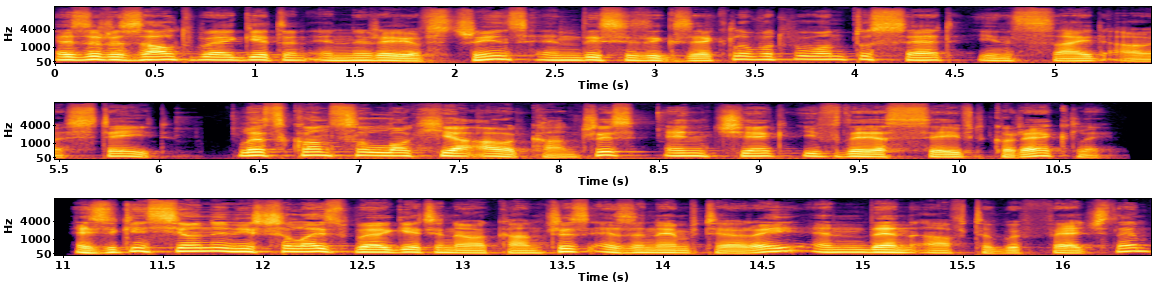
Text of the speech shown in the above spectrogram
As a result, we are getting an array of strings, and this is exactly what we want to set inside our state. Let's console log here our countries and check if they are saved correctly. As you can see on initialize, we are getting our countries as an empty array, and then after we fetch them,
